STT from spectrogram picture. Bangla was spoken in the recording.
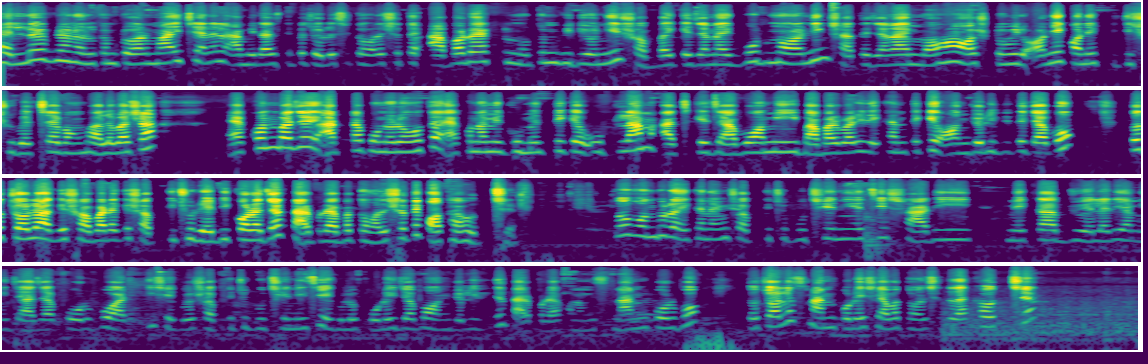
Hello everyone, welcome to our my channel. আমি রাজদীপা চলেছি তোমাদের সাথে আবারও একটা নতুন ভিডিও নিয়ে। সবাইকে জানাই গুড মর্নিং, সাথে জানাই মহা অষ্টমীর অনেক অনেক প্রীতি, শুভেচ্ছা এবং ভালোবাসা। এখন বাজে আটটা পনেরো মতো, এখন আমি ঘুমের থেকে উঠলাম। আজকে যাব আমি বাবার বাড়ির এখান থেকে অঞ্জলি দিতে যাব। তো চলো আগে সবার আগে সবকিছু রেডি করা যাক, তারপরে আবার তোমাদের সাথে কথা হচ্ছে। তো বন্ধুরা, এখানে আমি সবকিছু গুছিয়ে নিয়েছি, শাড়ি মেকআপ জুয়েলারি আমি যা যা পরবো আর কি, সেগুলো সবকিছু গুছিয়ে নিয়েছি, এগুলো পরেই যাব অঞ্জলি দিতে তারপরে এখন আমি স্নান করব। তো চলো স্নান করে এসে আবার তোমাদের সাথে দেখা হচ্ছে।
